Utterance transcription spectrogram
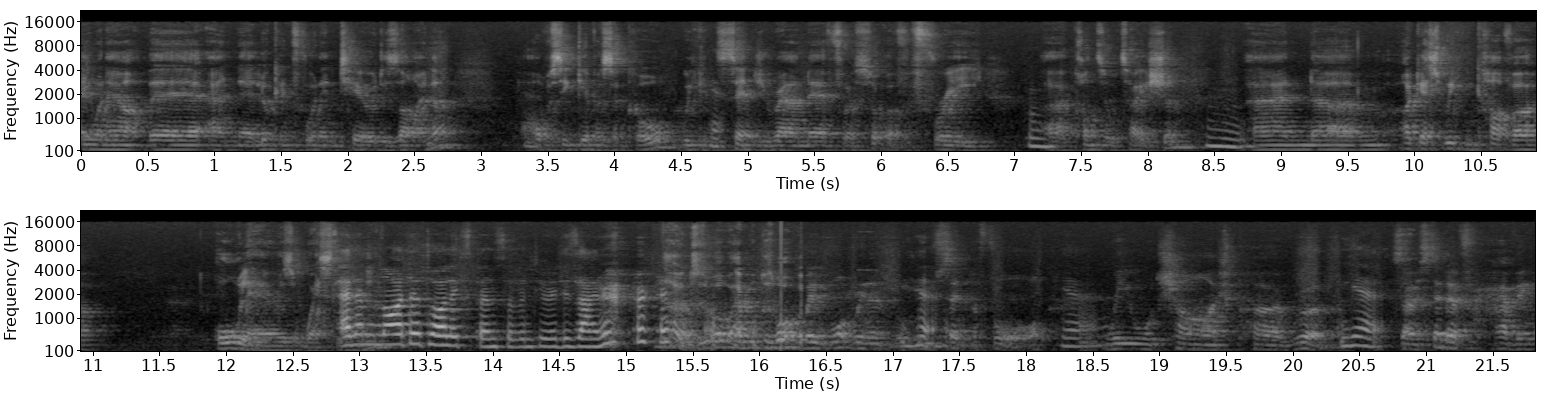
anyone out there and they're looking for an interior designer, obviously give us a call. We can Yeah. send you around there for sort of a free Mhm. uh, consultation. hmm And um, I guess we can cover all areas of West London. And I'm not at all expensive interior designer. No, because what, we, what, we, Yeah. we've said before, yeah. we will charge per room. Yes. So instead of having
